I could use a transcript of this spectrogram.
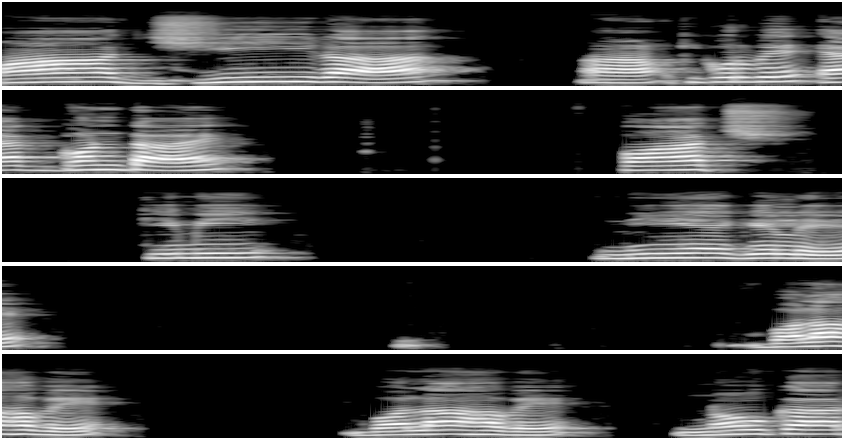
মাঝিরা কি করবে? এক ঘন্টায় পাঁচ কিমি নিয়ে গেলে বলা হবে বলা হবে নৌকার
